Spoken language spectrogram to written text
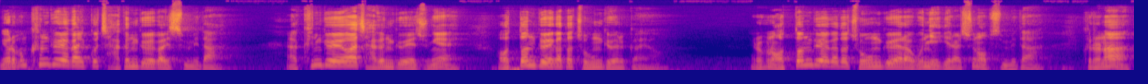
여러분 큰 교회가 있고 작은 교회가 있습니다. 아, 큰 교회와 작은 교회 중에 어떤 교회가 더 좋은 교회일까요? 여러분 어떤 교회가 더 좋은 교회라고는 얘기를 할 수는 없습니다. 그러나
